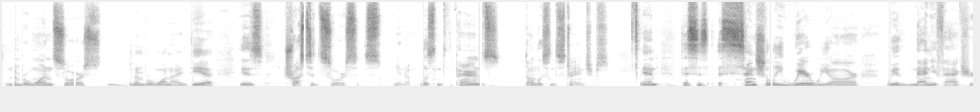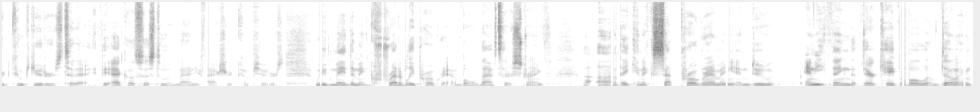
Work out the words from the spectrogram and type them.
The number one source, the number one idea is trusted sources. You know, listen to the parents, don't listen to strangers. And this is essentially where we are with manufactured computers today, the ecosystem of manufactured computers. We've made them incredibly programmable. That's their strength. Uh, uh, they can accept programming and do anything that they're capable of doing.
